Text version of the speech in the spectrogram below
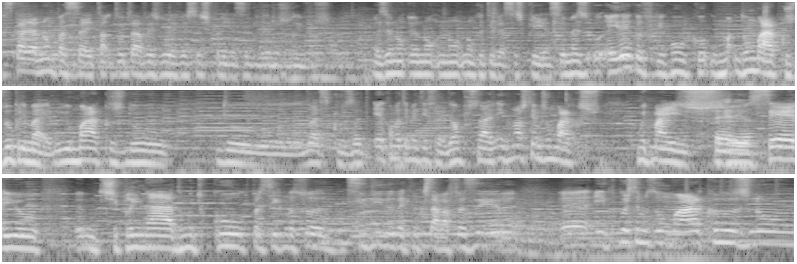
se calhar, não passei, tu talvez vives esta experiência de ler os livros, mas eu, não, eu não- não- nunca tive essa experiência. Mas a ideia que eu fiquei com, com do Marcos do primeiro e o Marcos do, do Last Crusade é completamente diferente. É um personagem em que nós temos um Marcos muito mais Sério. eh, sério eh, muito disciplinado, muito culto, parecia que uma pessoa decidida daquilo que estava a fazer. eh, e depois temos um Marcos num,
